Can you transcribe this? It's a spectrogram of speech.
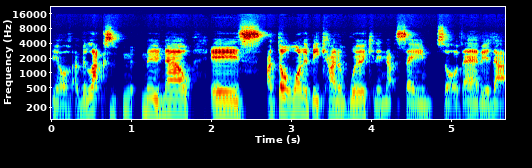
you know, a relaxed mood now is I don't want to be kind of working in that same sort of area that,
